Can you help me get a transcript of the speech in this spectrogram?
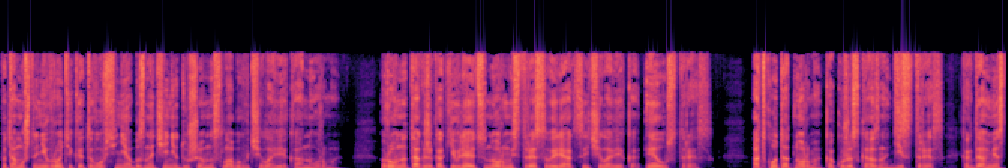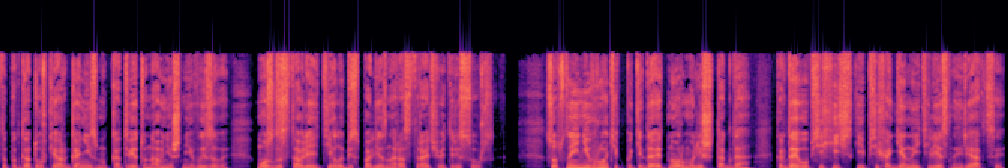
Потому что невротик – это вовсе не обозначение душевно слабого человека, а норма. Ровно так же, как являются нормой стрессовой реакции человека – эустресс. Отход от нормы, как уже сказано, дистресс, когда вместо подготовки организма к ответу на внешние вызовы мозг заставляет тело бесполезно растрачивать ресурсы. Собственно, и невротик покидает норму лишь тогда, когда его психические и психогенные телесные реакции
